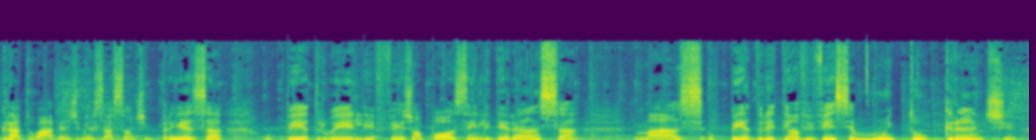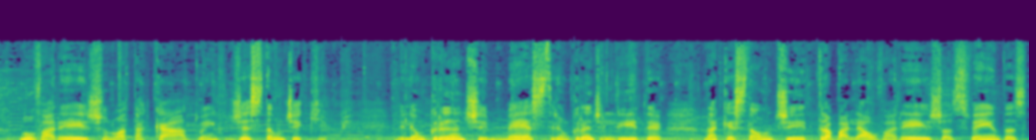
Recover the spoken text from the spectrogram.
graduado em administração de empresa. O Pedro, ele fez uma pós em liderança, mas o Pedro ele tem uma vivência muito grande no varejo, no atacado, em gestão de equipe. Ele é um grande mestre, um grande líder na questão de trabalhar o varejo, as vendas.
